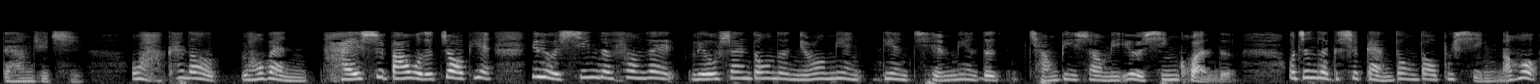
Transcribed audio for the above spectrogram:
带他们去吃，哇，看到老板还是把我的照片又有新的放在刘山东的牛肉面店前面的墙壁上面，又有新款的。我真的是感动到不行，然后，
